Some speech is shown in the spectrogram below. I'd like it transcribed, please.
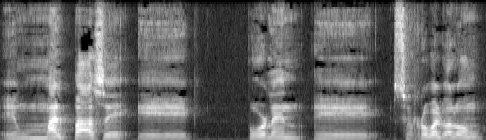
en un mal pase, Portland se roba el balón,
